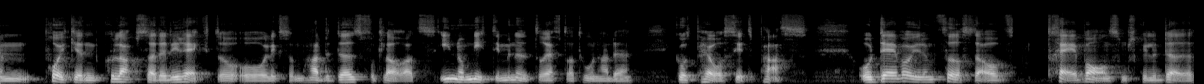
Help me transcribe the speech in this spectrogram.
Um, pojken kollapsade direkt och, och liksom hade dödsförklarats inom 90 minuter efter att hon hade gått på sitt pass. Och det var ju den första av tre barn som skulle dö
